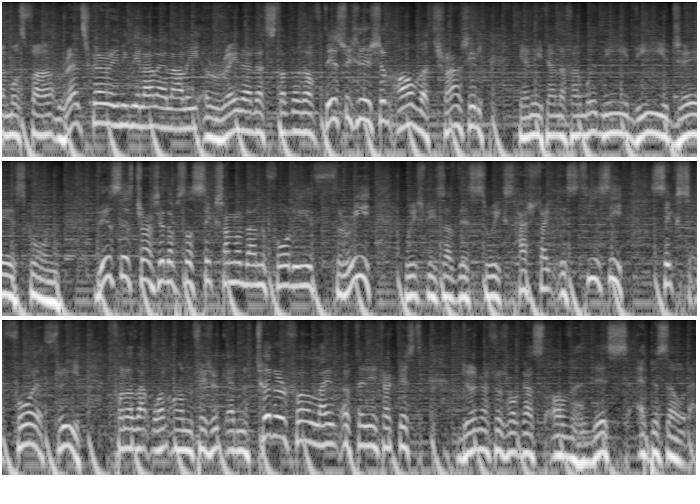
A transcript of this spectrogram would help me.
By Musfa, Red Square in Bilal El Aly, radar that started off this week's edition of Transil Anytime FM with me, DJ Schoon. This is Transil episode 643, which means that this week's hashtag is TC643. Follow that one on Facebook and Twitter for a live updating track list during the first podcast of this episode.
